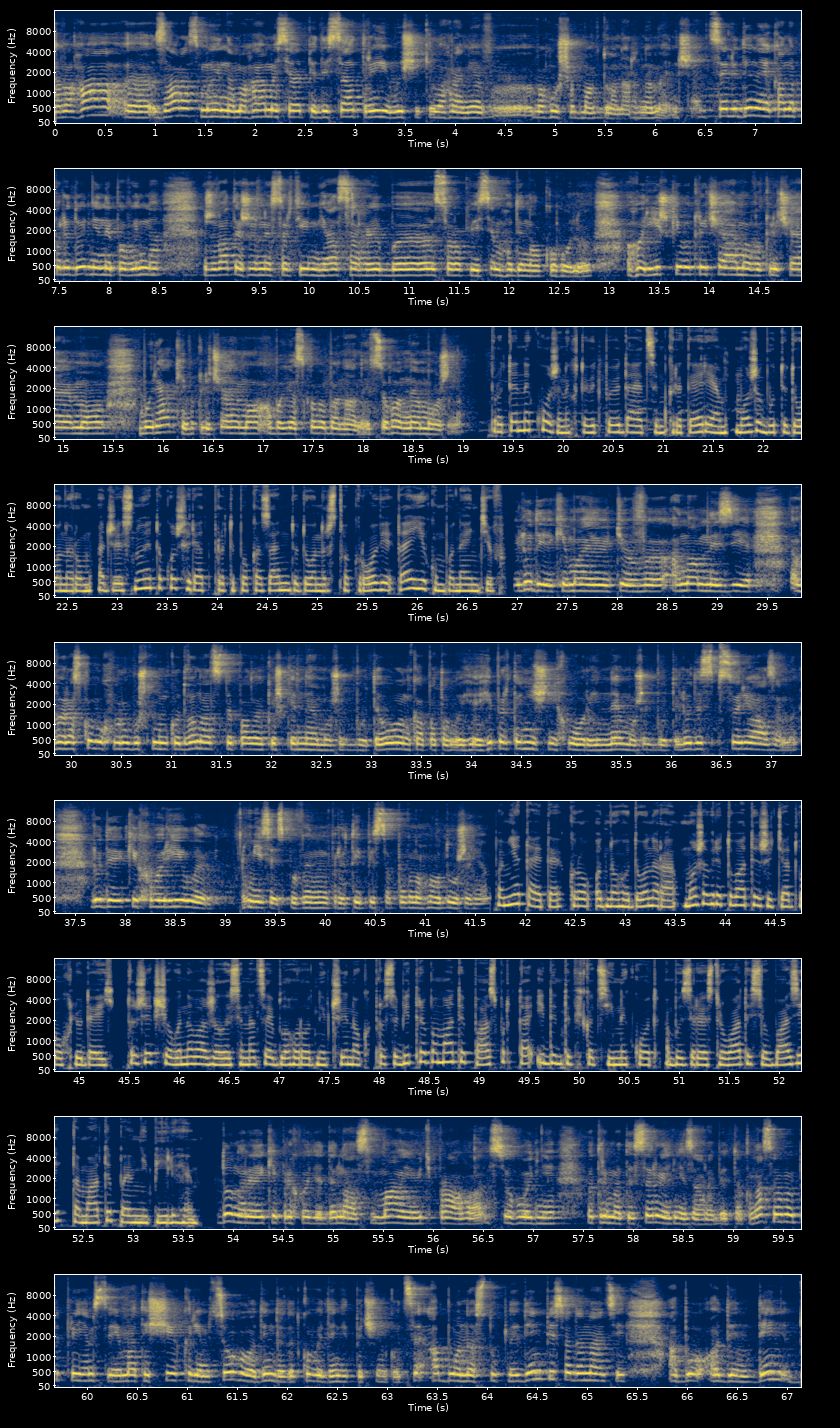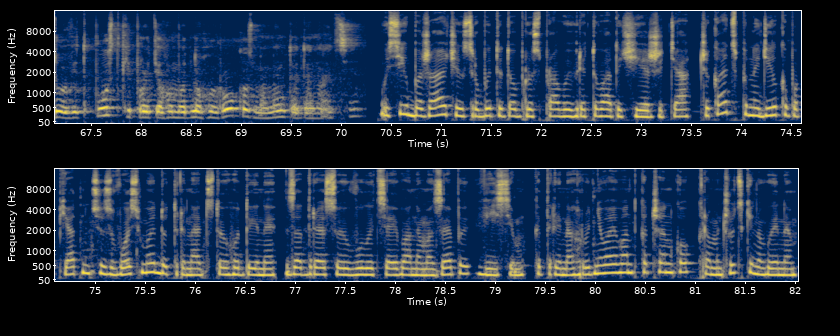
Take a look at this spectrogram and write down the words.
Вага е, зараз ми намагаємося 53 і вище кілограмів е, вагу, щоб мав донор, не менше. Це людина, яка напередодні не повинна вживати жирних сортів м'яса, риби, 48 годин алкоголю. Горішки виключаємо, виключаємо буряки, виключаємо обов'язково банани. Цього не можна. Проте не кожен, хто відповідає цим критеріям, може бути донором, адже існує також ряд протипоказань до донорства крові та її компонентів. Люди, які мають в анамнезі виразкову хворобу шлунку, 12 палої кишки не можуть бути, онкопатологія, гіпертонічні хворі не можуть бути, люди з псоріазами, люди, які хворіли. Місяць повинен пройти після повного одужання. Пам'ятайте, кров одного донора може врятувати життя двох людей. Тож, якщо ви наважилися на цей благородний вчинок, про собі треба мати паспорт та ідентифікаційний код, аби зареєструватися в базі та мати певні пільги. Донори, які приходять до нас, мають право сьогодні отримати середній заробіток на своєму підприємстві і мати ще, крім цього, один додатковий день відпочинку. Це або наступний день після донації, або один день до відпустки протягом одного з моменту донації. Усіх бажаючих зробити добру справу і врятувати чиє життя чекають з понеділка по п'ятницю з 8 до 13 години за адресою вулиця Івана Мазепи, 8. Катерина Груднєва, Іван Ткаченко, Кременчуцькі новини.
